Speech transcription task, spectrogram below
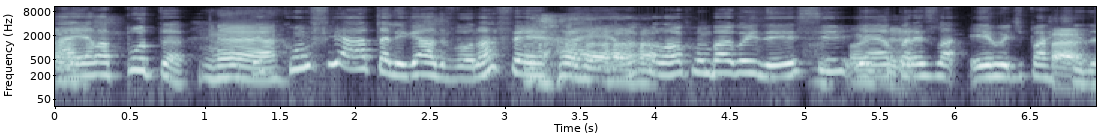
Aí ela, puta, tem é. que confiar, tá ligado? Vou na fé. Aí ela coloca um bagulho desse e Ok. aí aparece lá, erro de Tá. partida.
